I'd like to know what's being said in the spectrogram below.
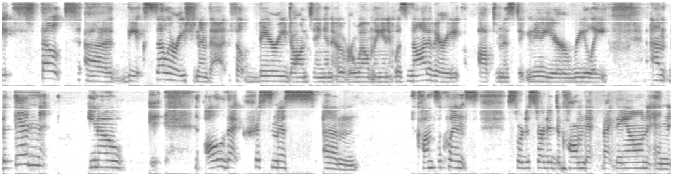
it felt uh, the acceleration of that felt very daunting and overwhelming, and it was not a very optimistic new year, really. Um, but then, you know, it, all of that Christmas um, consequence sort of started to calm da- back down, and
